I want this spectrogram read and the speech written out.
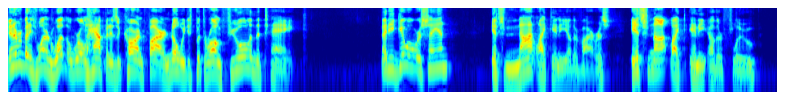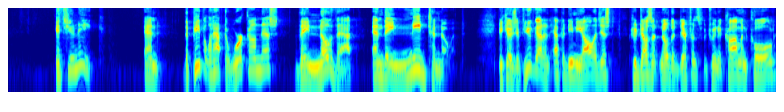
and everybody's wondering what in the world happened. Is the car on fire? No, we just put the wrong fuel in the tank. Now, do you get what we're saying? It's not like any other virus. It's not like any other flu. It's unique. And the people that have to work on this, they know that and they need to know it. Because if you've got an epidemiologist who doesn't know the difference between a common cold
